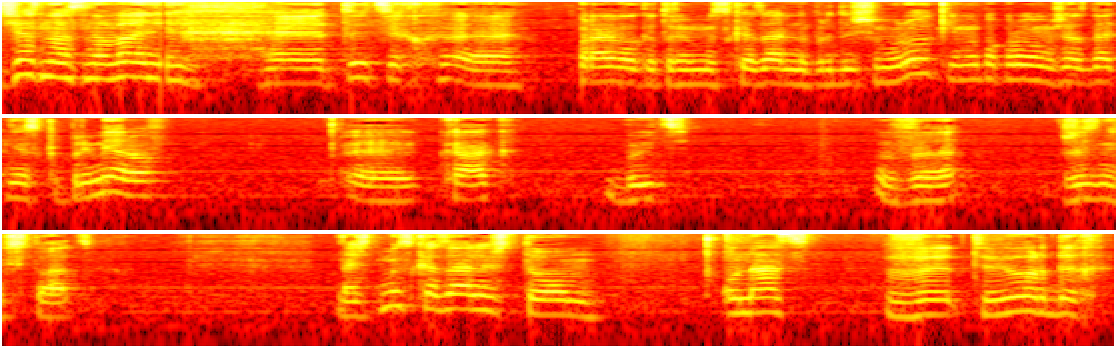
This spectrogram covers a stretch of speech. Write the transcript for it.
Сейчас на основании этих э, правил, которые мы сказали на предыдущем уроке, мы попробуем сейчас дать несколько примеров, э, как быть в жизненных ситуациях. Значит, мы сказали, что у нас в твердых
